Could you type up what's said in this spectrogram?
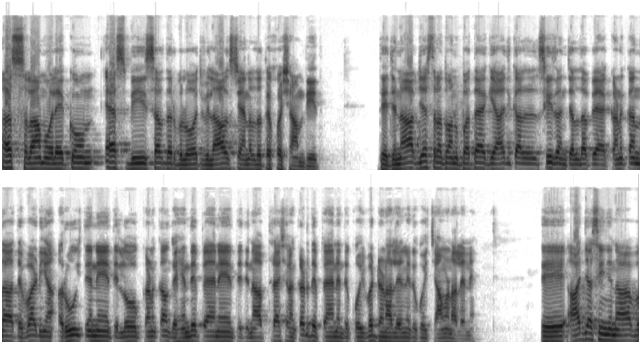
ਅਸਲਾਮ ਵਾਲੇਕੁਮ SB Safdar Baloch vlogs channel ਦੇ ਉੱਤੇ ਖੁਸ਼ ਆਮਦੀਦ। ਤੇ ਜਨਾਬ, ਜਿਸ ਤਰ੍ਹਾਂ ਤੁਹਾਨੂੰ ਪਤਾ ਹੈ ਕਿ ਅੱਜ ਕੱਲ ਸੀਜ਼ਨ ਚੱਲਦਾ ਪਿਆ ਕਣਕਾਂ ਦਾ ਤੇ ਵਾੜੀਆਂ ਅਰੂਜ ਤੇ ਨੇ ਤੇ ਲੋਕ ਕਣਕਾਂ ਗਹਿੰਦੇ ਪਏ ਨੇ ਤੇ ਜਨਾਬ ਥ੍ਰੈਸ਼ਰਾਂ ਕੱਢਦੇ ਪਏ ਨੇ ਤੇ ਕੋਈ ਵੱਢਣ ਵਾਲੇ ਨੇ ਤੇ ਕੋਈ ਚਾਵਣ ਵਾਲੇ ਨੇ। ਤੇ ਅੱਜ ਅਸੀਂ ਜਨਾਬ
